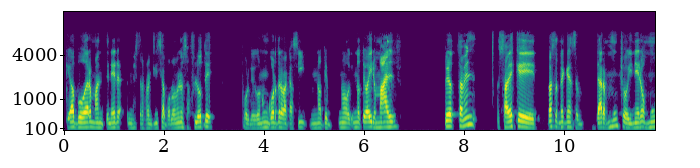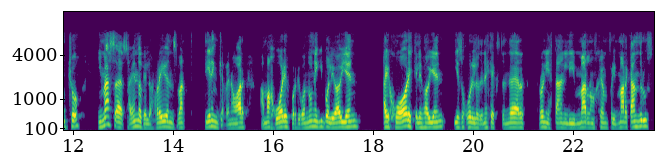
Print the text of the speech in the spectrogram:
que va a poder mantener nuestra franquicia por lo menos a flote, porque con un quarterback así no te, no, te va a ir mal. Pero también sabes que vas a tener que dar mucho dinero, mucho, y más eh, sabiendo que los Ravens van, tienen que renovar a más jugadores, porque cuando un equipo le va bien, hay jugadores que les va bien, y esos jugadores los tenés que extender. Ronnie Stanley, Marlon Humphrey, Mark Andrews,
